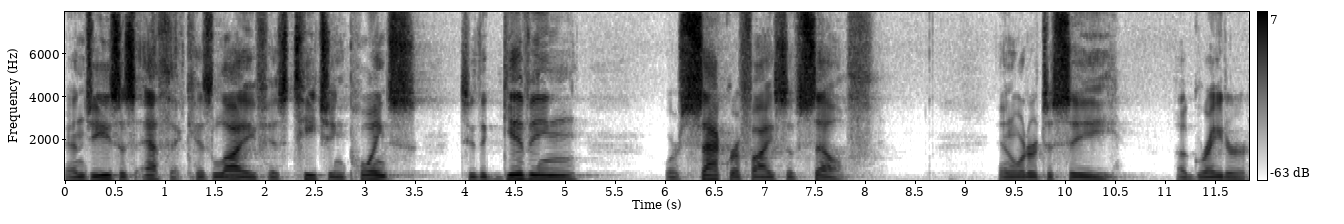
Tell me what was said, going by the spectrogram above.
And Jesus' ethic, his life, his teaching points to the giving or sacrifice of self in order to see a greater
